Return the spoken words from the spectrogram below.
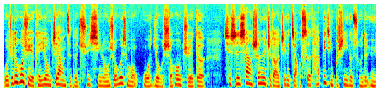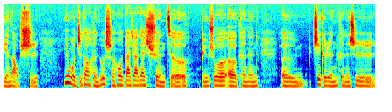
我觉得或许也可以用这样子的去形容说，为什么我有时候觉得，其实像声乐指导这个角色，他毕竟不是一个所谓的语言老师，因为我知道很多时候大家在选择。比如说，呃，可能，呃，这个人可能是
